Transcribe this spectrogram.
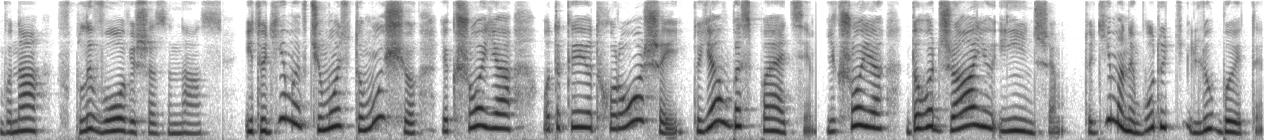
вона впливовіша за нас. І тоді ми вчимось тому, що якщо я отакий от хороший, то я в безпеці. Якщо я догоджаю іншим, тоді мене будуть любити.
